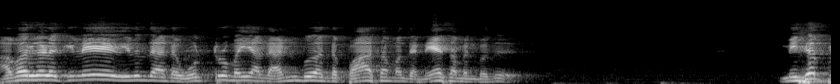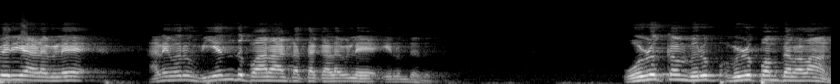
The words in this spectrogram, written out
அவர்களுக்கிலே இருந்த அந்த ஒற்றுமை அந்த அன்பு அந்த பாசம் அந்த நேசம் என்பது மிகப்பெரிய அளவிலே அனைவரும் வியந்து பாராட்டத்தக்க அளவிலே இருந்தது. ஒழுக்கம் விருப்ப விழுப்பம் தரலான்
